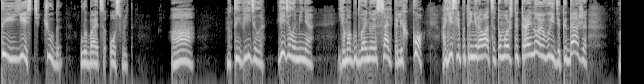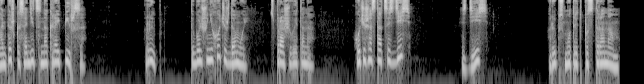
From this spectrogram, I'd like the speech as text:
ты и есть чудо!» — улыбается Освальд. «А, ну ты видела, видела меня? Я могу двойное сальто легко, а если потренироваться, то, может, и тройное выйдет, и даже...» Лампешка садится на край пирса. «Рыб, ты больше не хочешь домой?» — спрашивает она. «Хочешь остаться здесь?» «Здесь?» Рыб смотрит по сторонам,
